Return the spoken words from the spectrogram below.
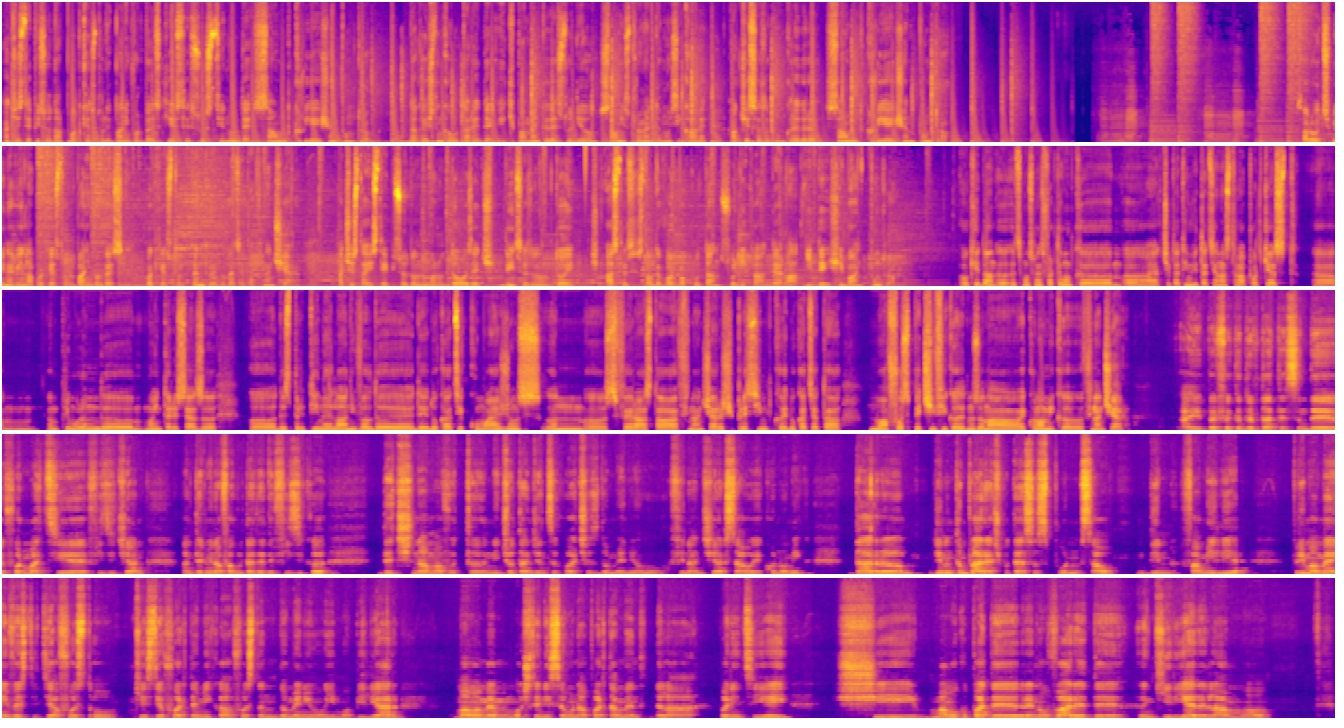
Acest episod al podcastului Banii Vorbesc este susținut de soundcreation.ro. Dacă ești în căutare de echipamente de studio sau instrumente muzicale, accesează cu încredere soundcreation.ro. Salut și bine venit la podcastul Banii Vorbesc, podcastul pentru educația ta financiară. Acesta este episodul numărul 20 din sezonul 2 și astăzi stau de vorbă cu Dan Sulica de la ideishibani.ro. Ok, Dan, uh, îți mulțumesc foarte mult că uh, ai acceptat invitația noastră la podcast. Um, în primul rând, uh, mă interesează despre tine la nivel de, de educație, cum ai ajuns în sfera asta financiară și presimt că educația ta nu a fost specifică în zona economică financiară. Ai perfectă dreptate. Sunt de formație fizician, am terminat facultatea de fizică deci n-am avut uh, nicio tangență cu acest domeniu financiar sau economic, dar uh, din întâmplare aș putea să spun sau din familie, prima mea investiție a fost o chestie foarte mică, a fost în domeniul imobiliar. Mama mea moștenise un apartament de la părinții ei și m-am ocupat de renovare, de închiriere, l-am uh,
